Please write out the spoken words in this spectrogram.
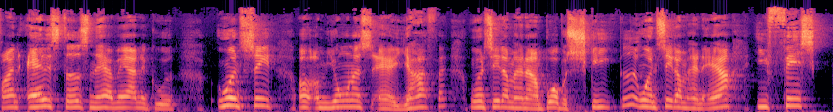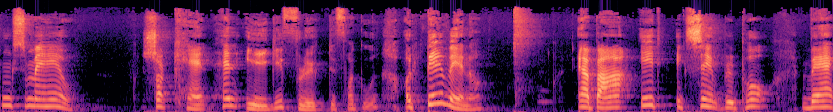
Fra en allesteds nærværende Gud. Uanset om Jonas er i Jaffa, uanset om han er ombord på skibet, uanset om han er i fiskens mave, så kan han ikke flygte fra Gud. Og det, venner, er bare et eksempel på, hvad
